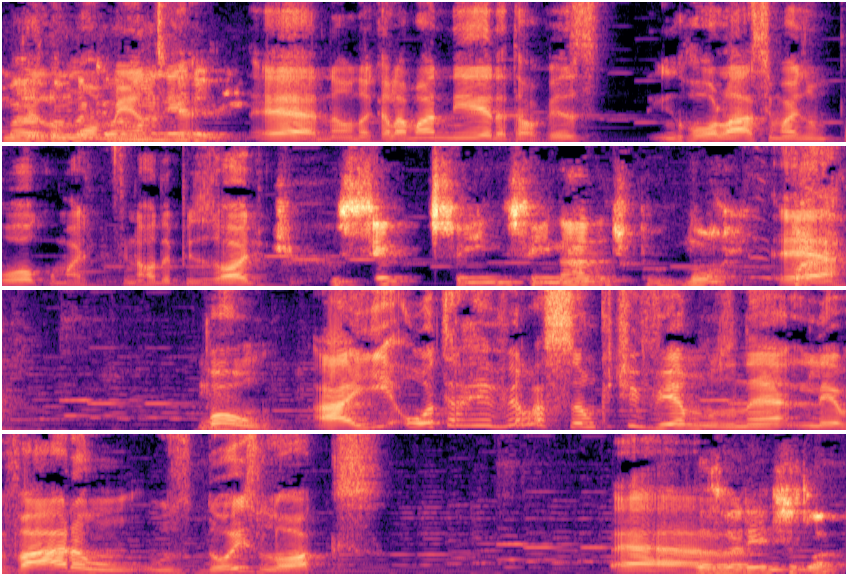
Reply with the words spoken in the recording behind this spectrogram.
Mas não daquela que- ali. É, não daquela maneira, talvez enrolasse mais um pouco, mais pro final do episódio. Tipo, seco, sem, sem nada, tipo, morre. É. Bom, aí outra revelação que tivemos, né? Levaram os dois Locks, As variantes lá.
